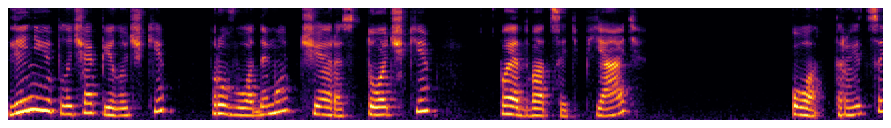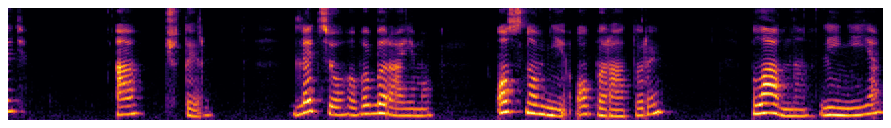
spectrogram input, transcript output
Лінію плеча пілочки проводимо через точки П25, О30, А4. Для цього вибираємо основні оператори, плавна лінія.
